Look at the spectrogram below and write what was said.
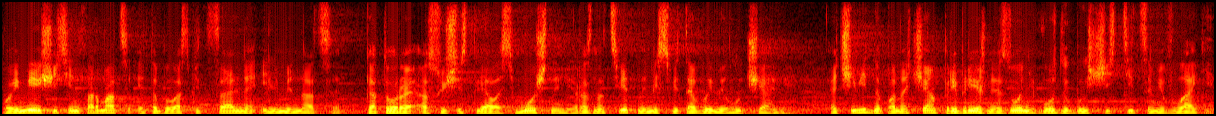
По имеющейся информации, это была специальная иллюминация, которая осуществлялась мощными разноцветными световыми лучами. Очевидно, по ночам в прибрежной зоне воздух был с частицами влаги,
